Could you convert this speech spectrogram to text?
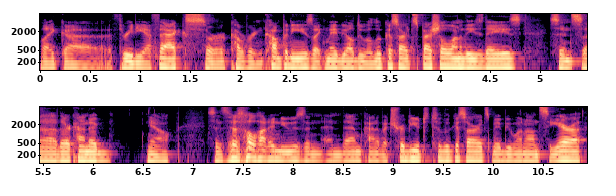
like uh, 3DFX or covering companies. Like maybe I'll do a LucasArts special one of these days since uh, they're kind of you know since there's a lot of news and, and them kind of a tribute to LucasArts. Maybe one on Sierra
